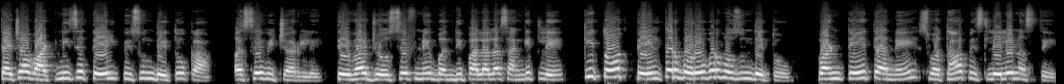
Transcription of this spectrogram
त्याच्या वाटणीचे तेल पिसून देतो का? असे विचारले. तेव्हा जोसेफने बंदीपालाला सांगितले की तो तेल तर बरोबर मोजून देतो पण ते त्याने स्वतः पिसलेले नसते.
